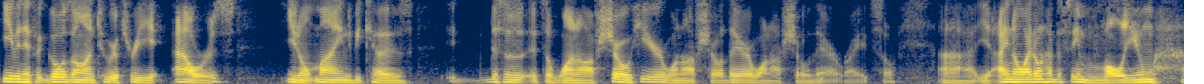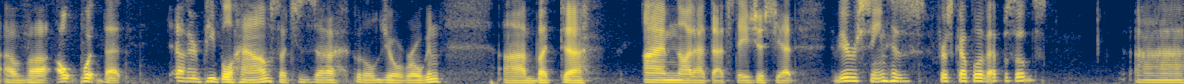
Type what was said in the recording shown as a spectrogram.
even if it goes on two or three hours, you don't mind because this is it's a one-off show here, one-off show there, one-off show there, right? So, uh, yeah, I know I don't have the same volume of uh, output that other people have, such as uh, good old Joe Rogan, uh, but uh, I'm not at that stage just yet. Have you ever seen his first couple of episodes? Uh,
